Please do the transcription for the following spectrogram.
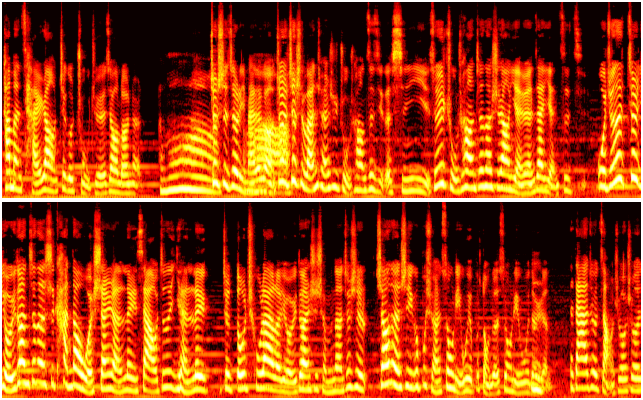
他们才让这个主角叫 Leonard。哦就是这里埋的梗，啊就是这是完全是主创自己的心意，所以主创真的是让演员在演自己。我觉得就有一段真的是看到我潸然泪下，我真的眼泪就都出来了。有一段是什么呢？就是 Sheldon 是一个不喜欢送礼物，也不懂得送礼物的人。那大家就讲说说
